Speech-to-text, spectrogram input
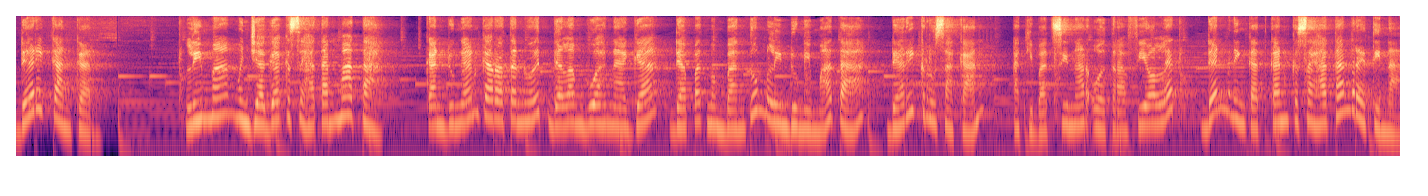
dari kanker. 5. Menjaga kesehatan mata. Kandungan karotenoid dalam buah naga dapat membantu melindungi mata dari kerusakan akibat sinar ultraviolet dan meningkatkan kesehatan retina.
